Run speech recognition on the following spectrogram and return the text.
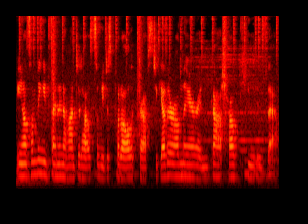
you know, something you'd find in a haunted house. So we just put all the crafts together on there. And gosh, how cute is that?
